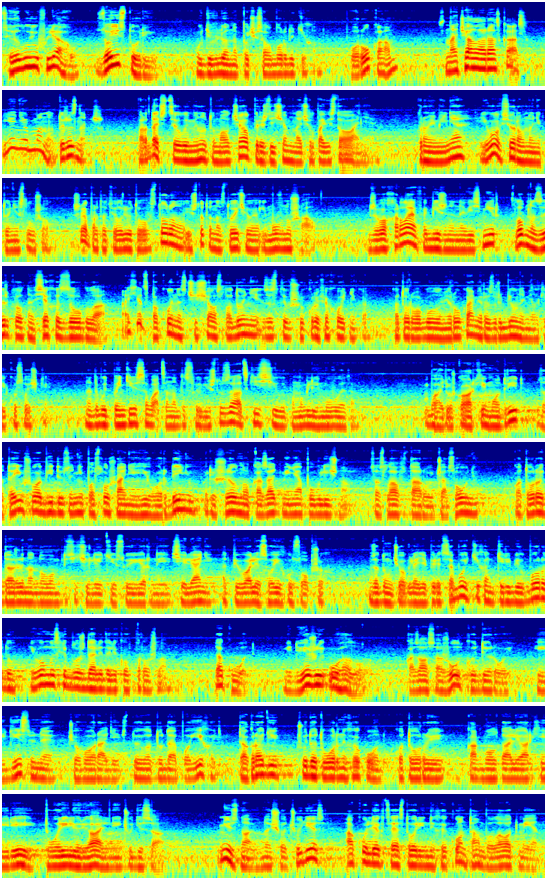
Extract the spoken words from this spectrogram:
Целую флягу. За историю. Удивленно почесал бороду Тихон. По рукам. Сначала рассказ. Я не обману, ты же знаешь. Бородач целую минуту молчал, прежде чем начал повествование. Кроме меня, его все равно никто не слушал. Шепард отвел Лютого в сторону и что-то настойчиво ему внушал. Джива Харлаев, обиженный на весь мир, злобно зыркал на всех из-за угла, а Хет спокойно счищал с ладони застывшую кровь охотника, которого голыми руками разрубил на мелкие кусочки. Надо будет поинтересоваться на досуге, что за адские силы помогли ему в этом. Батюшка Архимандрит, затаивший обиду за непослушание и гордыню, решил наказать меня публично, сослав старую часовню, в которой даже на новом тысячелетии суеверные селяне отпевали своих усопших. Задумчиво глядя перед собой, Тихон теребил бороду, его мысли блуждали далеко в прошлом. Так вот, медвежий уголок казался жуткой дырой, и единственное, чего ради стоило туда поехать, так ради чудотворных икон, которые, как болтали архиереи, творили реальные чудеса. Не знаю насчет чудес, а коллекция старинных икон там была отменная.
